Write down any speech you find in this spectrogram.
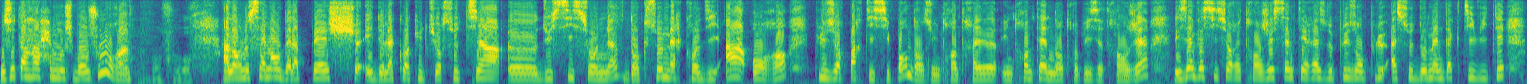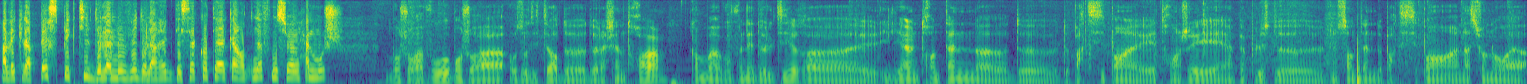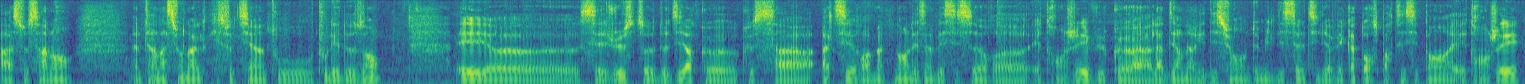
Monsieur Taha Hamouch, bonjour. Bonjour. Alors, le salon de la pêche et de l'aquaculture se tient euh, du 6 au 9, donc ce mercredi à Oran. Plusieurs participants dans une trentaine, une trentaine d'entreprises étrangères. Les investisseurs étrangers s'intéressent de plus en plus à ce domaine d'activité avec la perspective de la levée de la règle des 51-49, monsieur Hamouch. Bonjour à vous, bonjour aux auditeurs de, la chaîne 3. Comme vous venez de le dire, euh, il y a une trentaine euh, de, participants étrangers et un peu plus d'une centaine de participants nationaux à, ce salon international qui se tient tous les deux ans. Et euh, c'est juste de dire que, ça attire maintenant les investisseurs étrangers, vu qu'à la dernière édition en 2017, il y avait 14 participants étrangers.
